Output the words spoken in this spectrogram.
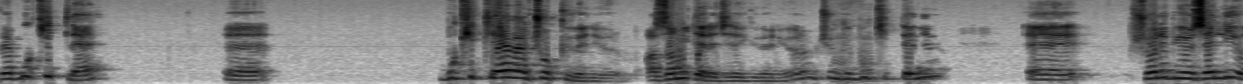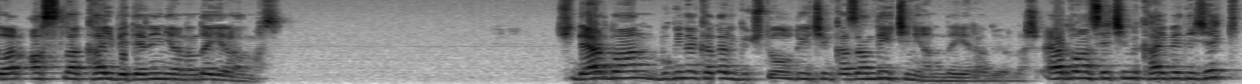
ve bu kitle e, bu kitleye ben çok güveniyorum. Azami derecede güveniyorum. Çünkü bu kitlenin e, şöyle bir özelliği var. Asla kaybedenin yanında yer almaz. Şimdi Erdoğan bugüne kadar güçlü olduğu için kazandığı için yanında yer alıyorlar. Erdoğan seçimi kaybedecek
